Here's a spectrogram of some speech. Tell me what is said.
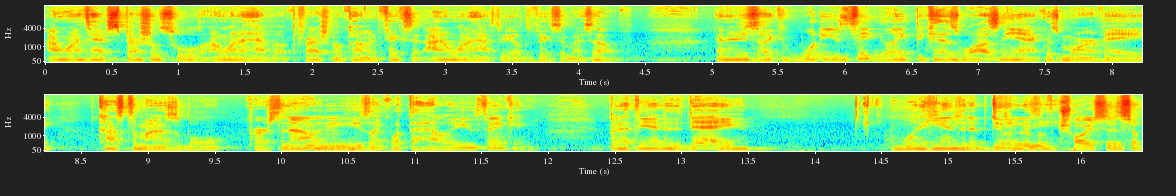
I want it to have special tools. I want to have a professional come and fix it. I don't want to have to be able to fix it myself. And they're just like, what do you think? Like, because Wozniak was more of a customizable personality, mm-hmm. he's like, what the hell are you thinking? But at the end of the day, what he ended up doing To is remove he- choices so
